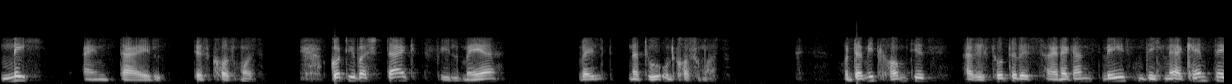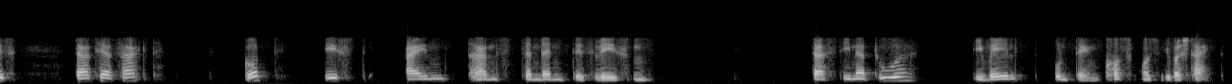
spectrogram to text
nicht ein Teil des Kosmos. Gott übersteigt vielmehr Welt, Natur und Kosmos. Und damit kommt jetzt Aristoteles zu einer ganz wesentlichen Erkenntnis, dass er sagt, Gott ist ein transzendentes Wesen. Das die Natur, die Welt und den Kosmos übersteigt.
